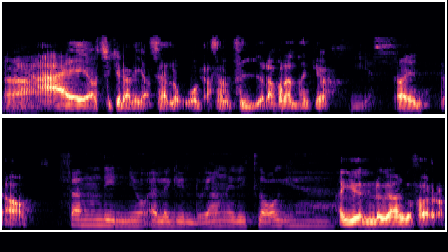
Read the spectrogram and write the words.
Nej, jag tycker den är ganska låg. Alltså en fyra på den tänker jag. Yes. Jag är ja. Fernandinho eller Gündogan i ditt lag? Gündogan går före då.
